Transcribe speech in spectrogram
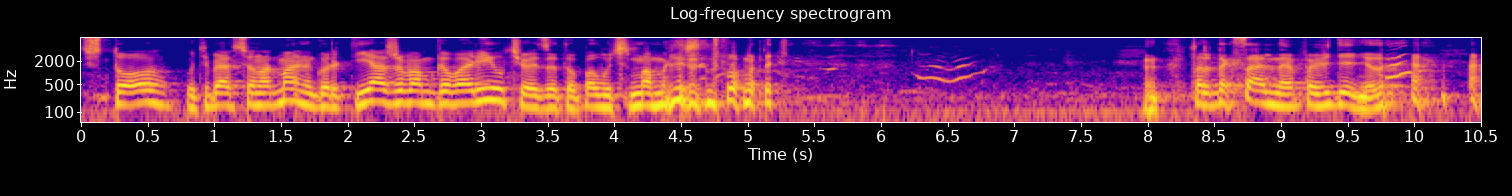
Что, у тебя все нормально? Говорит, я же вам говорил, что из этого получится. Мама лежит в обмороке. Парадоксальное поведение. Да?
